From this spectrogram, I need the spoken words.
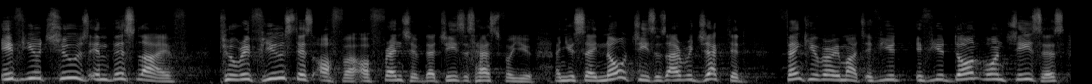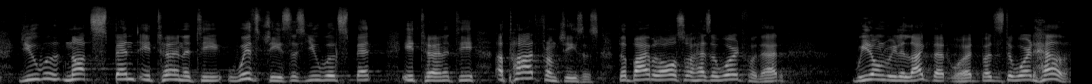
If you choose in this life to refuse this offer of friendship that Jesus has for you, and you say, No, Jesus, I reject it Thank you very much. If you, if you don't want Jesus, you will not spend eternity with Jesus. You will spend eternity apart from Jesus. The Bible also has a word for that. We don't really like that word, but it's the word hell.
